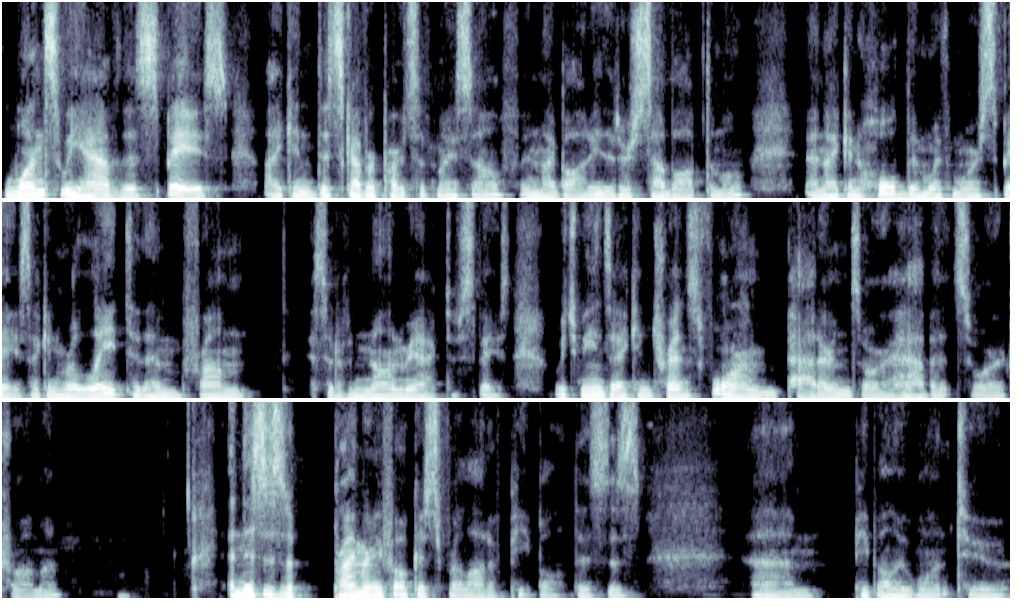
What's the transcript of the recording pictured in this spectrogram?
once we have this space, I can discover parts of myself in my body that are suboptimal, and I can hold them with more space. I can relate to them from a sort of non reactive space, which means I can transform patterns or habits or trauma. And this is a primary focus for a lot of people. This is um, people who want to,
